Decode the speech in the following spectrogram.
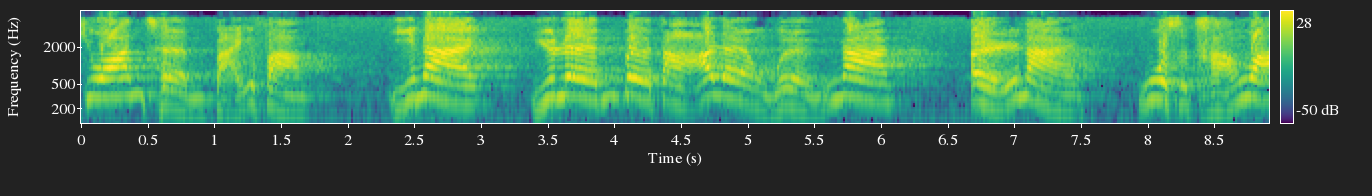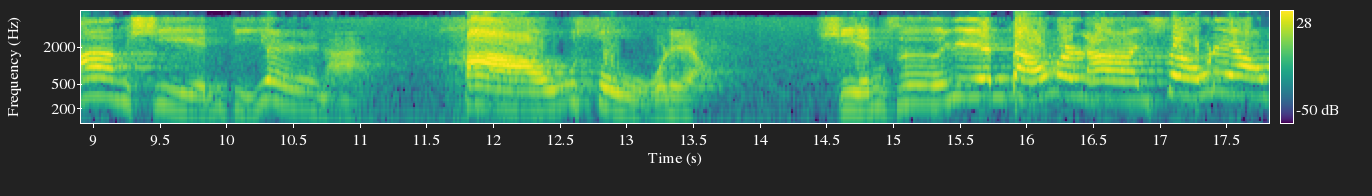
专程拜访，一来与仁伯大人问安，二来我是探望贤弟而来。好说了，贤子远道而来，受了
